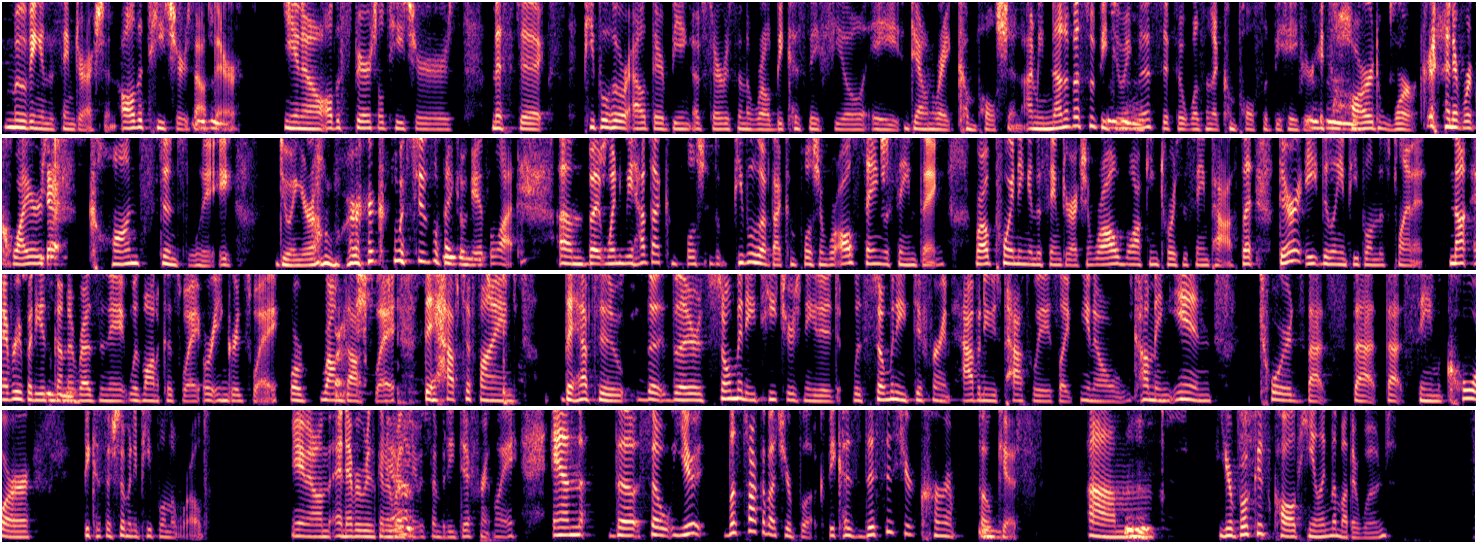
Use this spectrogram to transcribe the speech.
moving in the same direction. All the teachers out Mhm. there, you know, all the spiritual teachers, mystics, people who are out there being of service in the world because they feel a downright compulsion. I mean, none of us would be doing Mhm. this if it wasn't a compulsive behavior. It's Mhm. hard work and it requires yes constantly doing your own work, which is like, okay, it's a lot. Um, but when we have that compulsion, the people who have that compulsion, we're all saying the same thing. We're all pointing in the same direction. We're all walking towards the same path. But there are 8 billion people on this planet. Not everybody is going to resonate with Monika's way or Ingrid's way or Ram. Dass way. They have to find, they have to, the, there's so many teachers needed with so many different avenues, pathways, like, you know, coming in towards that, that, that same core because there's so many people in the world you know and, and everybody's going to Yeah. resonate with somebody differently and the so you let's talk about your book because this is your current Mhm. focus um Mhm. your book is called healing the mother wound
